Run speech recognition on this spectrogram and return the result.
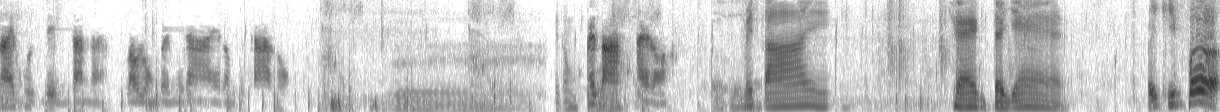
นายขุดดิ่งกันอะ เราลงไปไม่ได้เราไม่กล้าลง ไม่ต้องกลัวไม่ตายเหรอ ไม่ตาย แค่จะแย่ เฮ้ยคิปเปอร์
